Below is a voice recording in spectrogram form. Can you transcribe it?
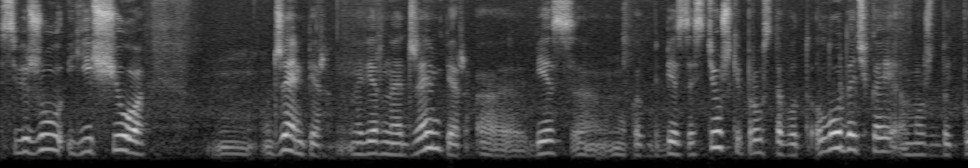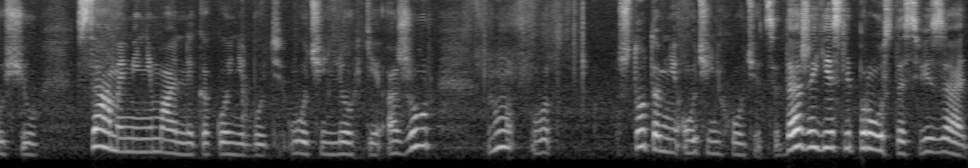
свяжу еще джемпер, наверное, джемпер а, без, ну, как бы без застежки, просто вот лодочкой, может быть, пущу Самый минимальный какой-нибудь очень легкий ажур. Ну, вот что-то мне очень хочется. Даже если просто связать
